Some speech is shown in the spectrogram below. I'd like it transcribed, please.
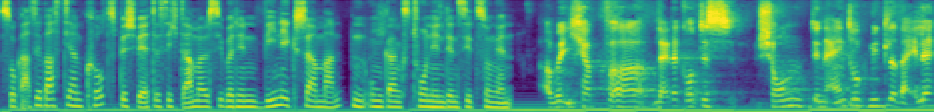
Sogar Sebastian Kurz beschwerte sich damals über den wenig charmanten Umgangston in den Sitzungen. Aber ich habe äh, leider Gottes schon den Eindruck mittlerweile,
